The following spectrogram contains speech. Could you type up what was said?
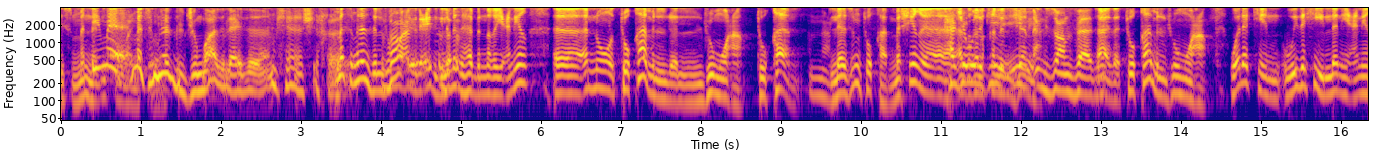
يسمى الله إيه، عليه مثل الجمعة هذا العيد يا شيخ. مثل الجمعة ضر- العيد المذهب النغي يعني آه أنه تقام الجمعة تقام. نعم. لازم تقام. ماشي آه، حاجة أتغلق ولك الجامع. هذا تقام الجمعة. ولكن وإذا هي لن يعني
